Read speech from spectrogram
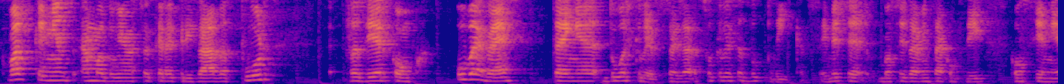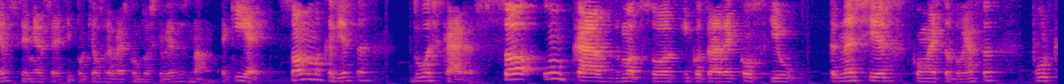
que basicamente é uma doença caracterizada por fazer com que o bebê tenha duas cabeças, ou seja, a sua cabeça duplica-se. Em vez de vocês devem estar a confundir com siameses, siameses é tipo aqueles bebés com duas cabeças, não. Aqui é só numa cabeça, duas caras. Só um caso de uma pessoa encontrada é que conseguiu nascer com esta doença, porque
